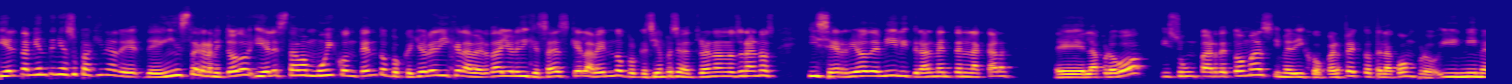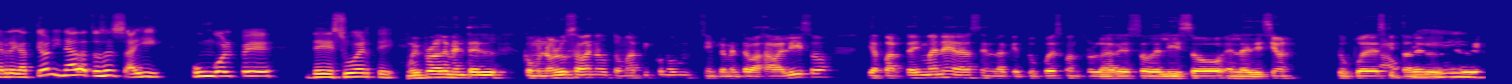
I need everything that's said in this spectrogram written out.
y, él también tenía su página de, de, Instagram y todo, y él estaba muy contento porque yo le dije la verdad, yo le dije, ¿sabes qué? La vendo porque siempre se me truenan los granos, y se rió de mí literalmente en la cara. Eh, la probó, hizo un par de tomas y me dijo, perfecto, te la compro. Y ni me regateó ni nada, entonces ahí un golpe de suerte. Muy probablemente él, como no lo usaba en automático, simplemente bajaba el ISO. Y aparte hay maneras en las que tú puedes controlar eso del ISO en la edición. Tú puedes ah, quitar el,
